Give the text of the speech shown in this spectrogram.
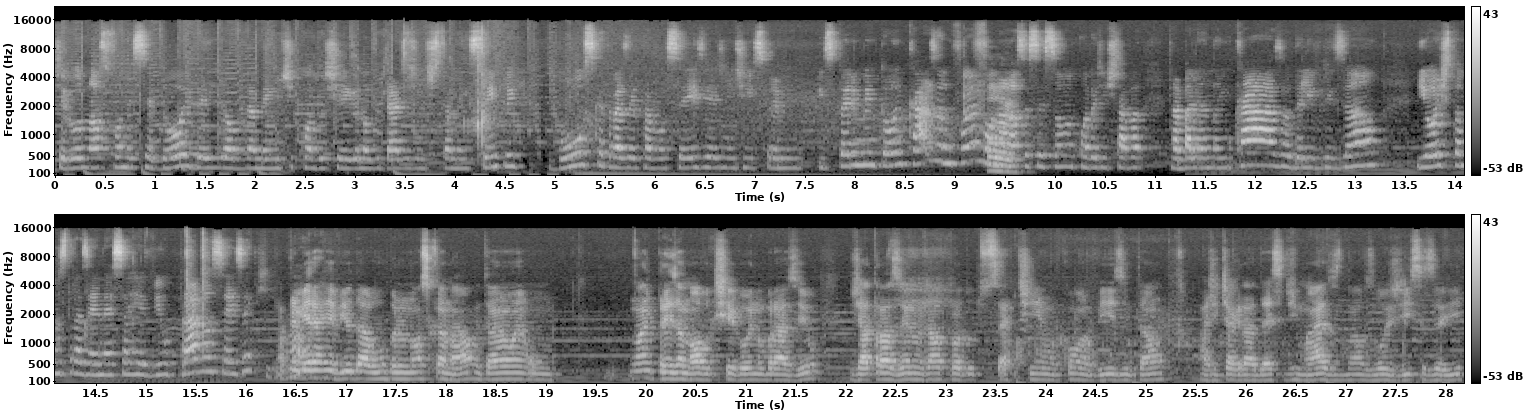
Chegou o nosso fornecedor e daí, obviamente, quando chega novidade, a gente também sempre busca trazer pra vocês e a gente experimen- experimentou em casa, não foi, amor? Foi. Na nossa sessão, quando a gente estava trabalhando em casa, o deliveryzão. E hoje estamos trazendo essa review pra vocês aqui. A né? primeira review da Urban no nosso canal, então é um- uma empresa nova que chegou aí no Brasil, já trazendo já os produtos certinho com aviso, então a gente agradece demais os nossos lojistas aí.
